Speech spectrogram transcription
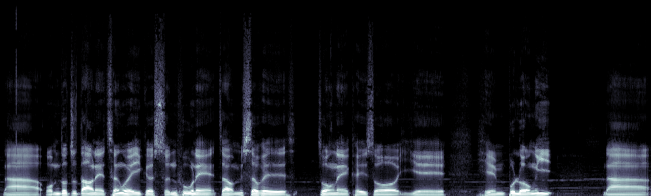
那我们都知道呢，成为一个神父呢，在我们社会中呢，可以说也很不容易。那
